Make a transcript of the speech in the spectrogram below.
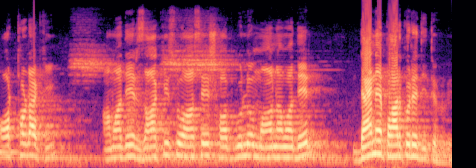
অর্থটা কি? আমাদের যা কিছু আছে, সবগুলো মান আমাদের ডানে পার করে দিতে হবে।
